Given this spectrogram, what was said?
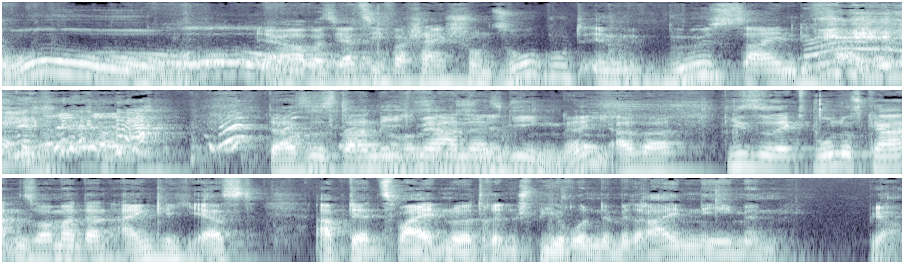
Oh. Ja, aber sie hat sich wahrscheinlich schon so gut im Bössein gefallen, dass es dann nicht mehr anders ging. Ne? Aber diese sechs Bonuskarten soll man dann eigentlich erst ab der zweiten oder dritten Spielrunde mit reinnehmen. Ja.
